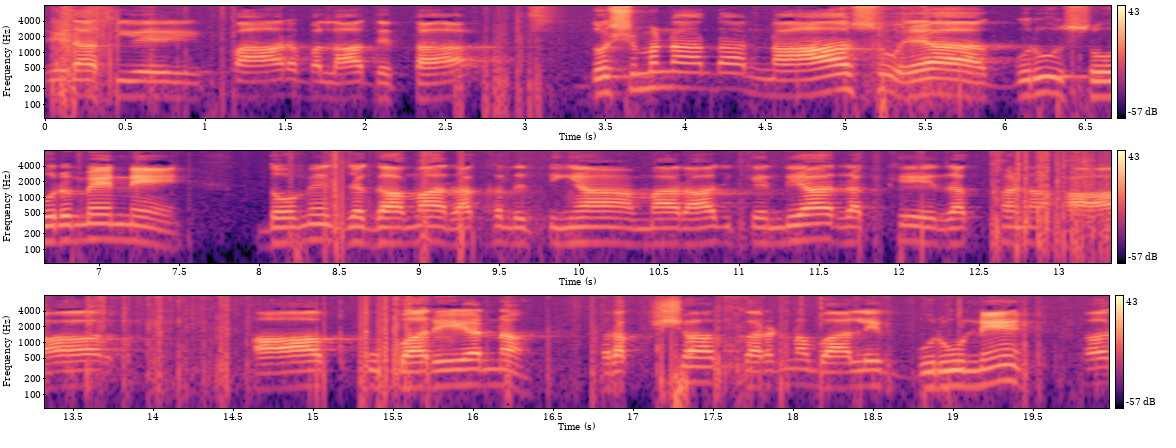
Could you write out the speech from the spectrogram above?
ਜਿਹੜਾ ਸੀ ਇਹ ਪਾਰ ਬਲਾ ਦਿੱਤਾ। ਦੁਸ਼ਮਨਾਂ ਦਾ ਨਾਸ ਹੋਇਆ। ਗੁਰੂ ਸੂਰਮੇ ਨੇ ਦੋਵੇਂ ਜਗਾਵਾਂ ਰੱਖ ਦਿੱਤੀਆਂ ਮਹਾਰਾਜ ਕਹਿੰਦਿਆ, ਰੱਖੇ ਰੱਖਣ ਹਾਰ, ਆਪ ਉਬਾਰੇ ਉਬਰਿਆਨ ਰੱਖਿਆ ਕਰਨ ਵਾਲੇ ਗੁਰੂ ਨੇ ਔਰ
